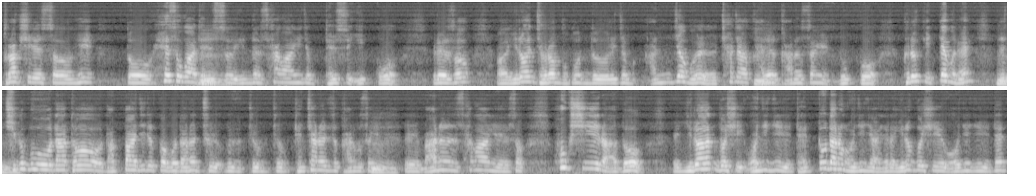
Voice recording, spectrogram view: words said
불확실성이 또 해소가 될 음. 수 있는 상황이 좀 될 수 있고 그래서 어, 이런 저런 부분들이 좀 안정을 찾아갈 음. 가능성이 높고 그렇기 때문에 음. 지금보다 더 나빠질 것보다는 좀, 좀, 좀 괜찮아질 가능성이 음. 예, 많은 상황에서 혹시라도 이러한 것이 원인이 된 또 다른 원인이 아니라 이런 것이 원인이 된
